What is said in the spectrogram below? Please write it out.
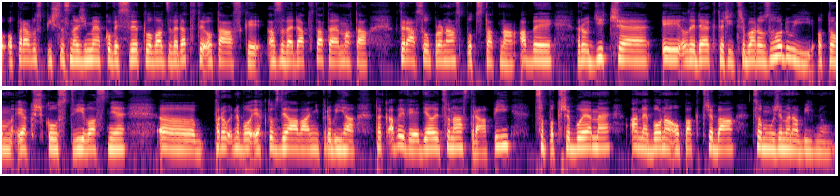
opravdu spíš se snažíme jako vysvětlovat, zvedat ty otázky a zvedat ta témata, která jsou pro nás podstatná, aby rodiče i lidé, kteří třeba rozhodují o tom, jak školství vlastně, eh, nebo jak to vzdělávání probíhá, tak aby věděli, co nás trápí, co potřebujeme, a nebo naopak třeba, co můžeme nabídnout.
